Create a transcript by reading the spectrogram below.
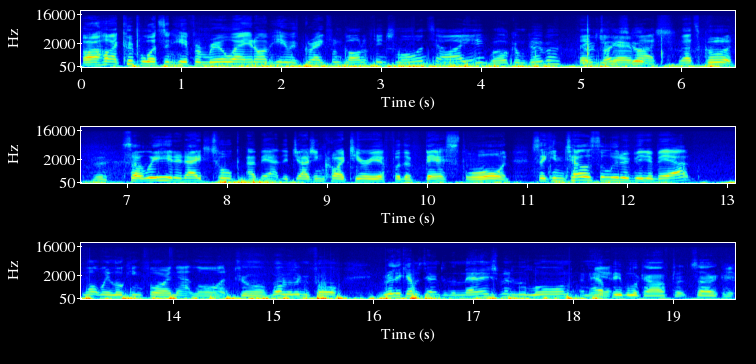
All right, hi, Cooper Watson here from RealWay, and I'm here with Greg from Golden Finch Lawns. How are you? Welcome, Cooper. Thank Good, you thanks, very good. much. That's good. Yeah. So we're here today to talk about the judging criteria for the best lawn. So can you tell us a little bit about what we're looking for in that lawn? Sure. What we're looking for really comes down to the management of the lawn and how Yeah. people look after it. So, Yeah.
